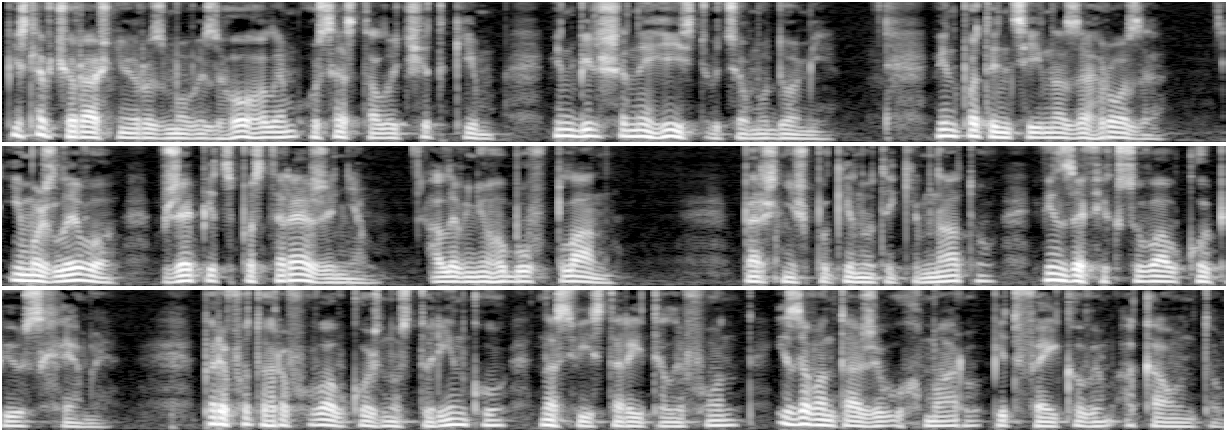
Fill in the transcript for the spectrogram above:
Після вчорашньої розмови з Гоголем усе стало чітким. Він більше не гість у цьому домі. Він потенційна загроза. І, можливо, вже під спостереженням, але в нього був план. Перш ніж покинути кімнату, він зафіксував копію схеми, перефотографував кожну сторінку на свій старий телефон і завантажив у хмару під фейковим аккаунтом.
